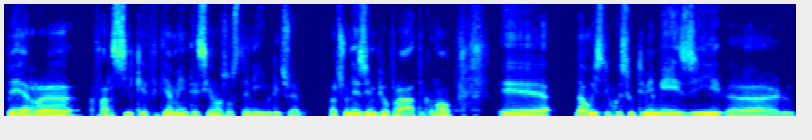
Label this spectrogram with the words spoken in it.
per far sì che effettivamente siano sostenibili. Cioè, faccio un esempio pratico, no? Eh, abbiamo visto in questi ultimi mesi eh,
